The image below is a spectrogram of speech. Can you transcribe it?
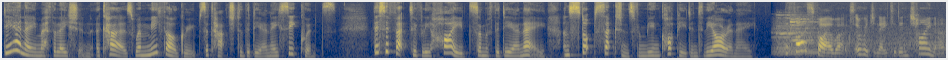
DNA methylation occurs when methyl groups attach to the DNA sequence. This effectively hides some of the DNA and stops sections from being copied into the RNA. The first fireworks originated in China.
